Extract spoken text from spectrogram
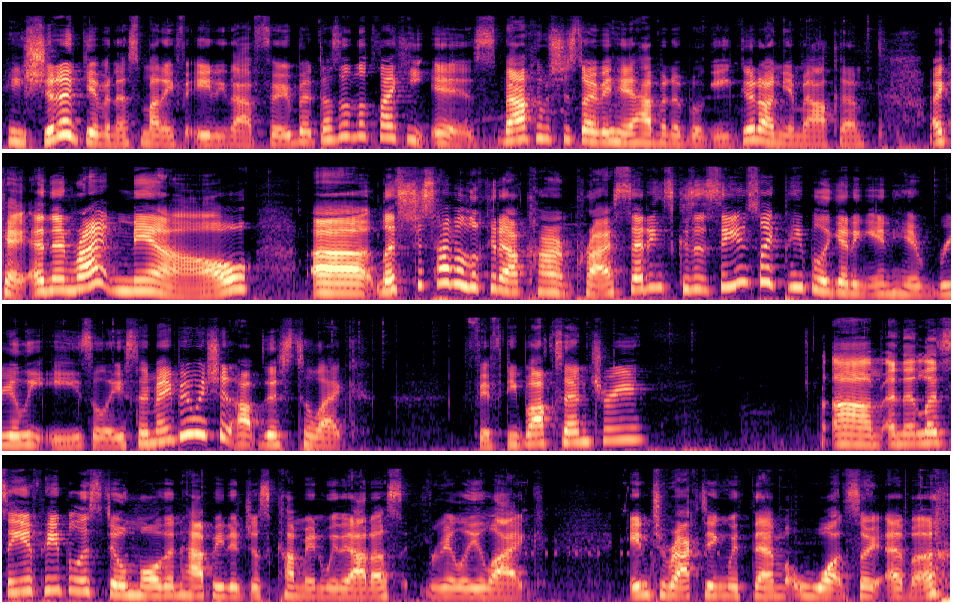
He should have given us money for eating that food, but it doesn't look like he is. Malcolm's just over here having a boogie. Good on you, Malcolm. Okay, and then right now, uh, let's just have a look at our current price settings because it seems like people are getting in here really easily. So maybe we should up this to like 50 bucks entry. Um, and then let's see if people are still more than happy to just come in without us really like interacting with them whatsoever.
